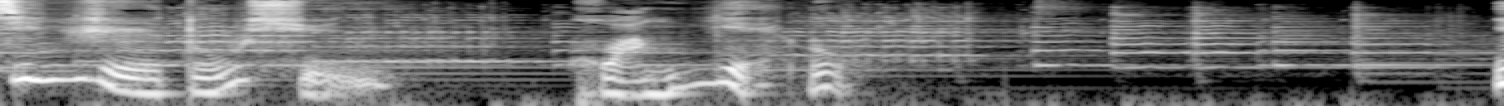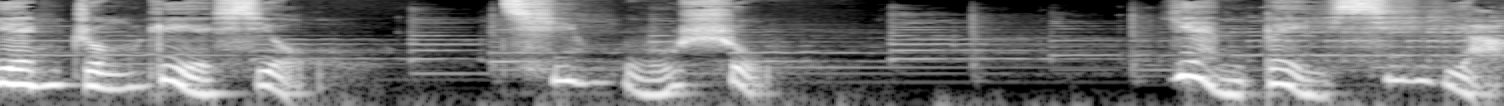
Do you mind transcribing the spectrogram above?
今日独寻黄叶路。烟中烈秀清无数，雁背夕阳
